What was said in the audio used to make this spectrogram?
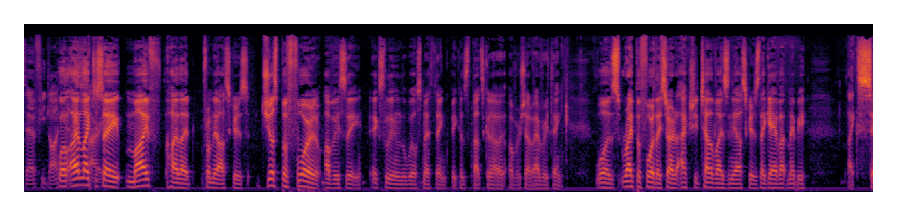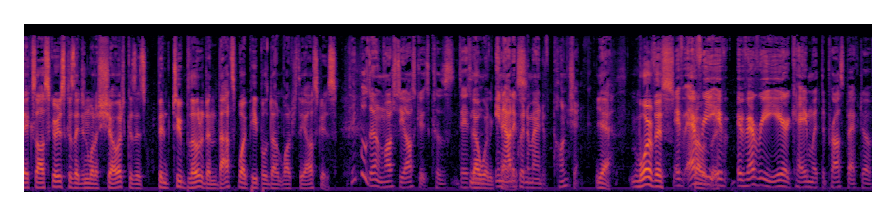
so if you'd like Well, it, I'd like to say my f- highlight from the Oscars, just before, obviously, excluding the Will Smith thing, because that's going to overshadow everything, was right before they started actually televising the Oscars. They gave out maybe like six Oscars because they didn't want to show it because it's been too bloated, and that's why people don't watch the Oscars. People don't watch the Oscars because there's No an inadequate amount of punching. Yeah, more of this. If every probably. if, if every year came with the prospect of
